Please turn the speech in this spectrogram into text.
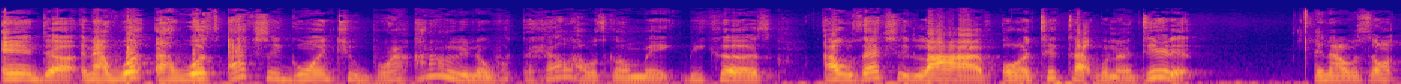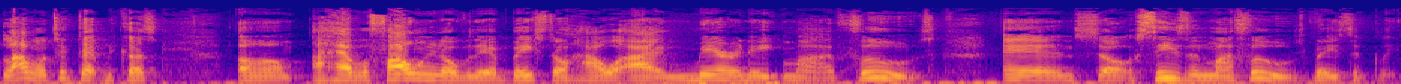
And uh, and I was I was actually going to brown. I don't even know what the hell I was gonna make because I was actually live on TikTok when I did it and I was on, live on TikTok because um, I have a following over there based on how I marinate my foods, and so season my foods basically.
